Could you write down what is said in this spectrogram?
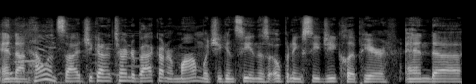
And on Helen's side, she kind of turned her back on her mom, which you can see in this opening CG clip here. And uh,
